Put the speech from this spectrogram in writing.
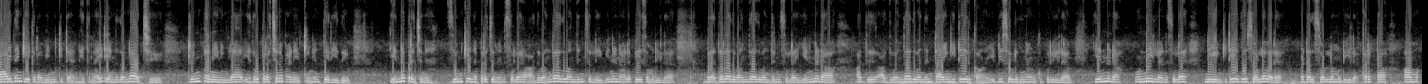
தாய் தான் கேட்குறா வின் கிட்டே நேற்று நைட் என்ன தாண்டா ஆச்சு? ட்ரிங்க் பண்ணினீங்களா? ஏதோ பிரச்சனை பண்ணியிருக்கீங்கன்னு தெரியுது. என்ன பிரச்சனை? ஜுன்க்கு என்ன பிரச்சனைன்னு சொல்ல அது வந்து அது வந்துன்னு சொல்லி வீணனால் பேச முடியல. பிரதர் அது வந்து அது வந்துன்னு சொல்ல என்னடா அது அது வந்து அது வந்துன்னு தயங்கிட்டே இருக்கான். எப்படி சொல்கிறதுன்னு அவனுக்கு புரியல. என்னடா ஒன்றும் இல்லைன்னு சொல்ல நீ என்கிட்ட ஏதோ சொல்ல வர பட் அது சொல்ல முடியல. கரெக்டாக ஆமாம்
